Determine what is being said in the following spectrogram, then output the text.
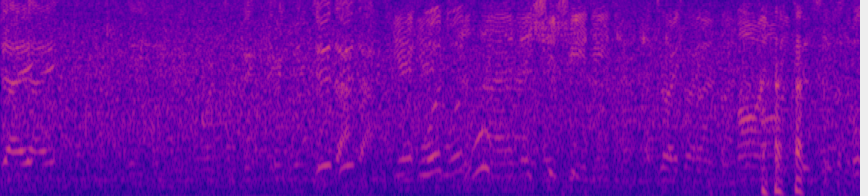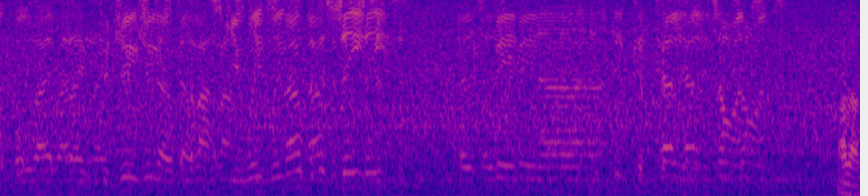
today, three points of victory will do that. Yeah, it would. Uh, they should be in a great frame of mind because of the football they, have produced over the last few weeks and over the season has been uh, has been compelling at times. Voilà.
